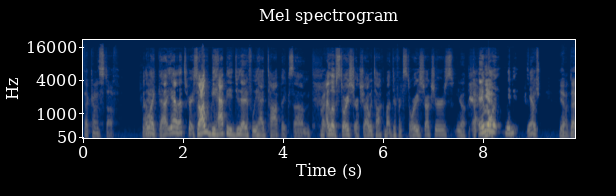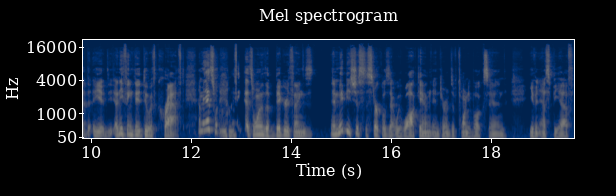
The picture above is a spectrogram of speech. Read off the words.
that kind of stuff but I yeah. like that. Yeah, that's great. So I would be happy to do that if we had topics. Um, right. I love story structure. I would talk about different story structures. You know, yeah, yeah. maybe yeah. Yeah, that anything to do with craft. I mean, that's what mm-hmm. I think. That's one of the bigger things, and maybe it's just the circles that we walk in in terms of twenty books and even SPF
